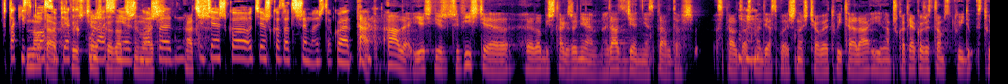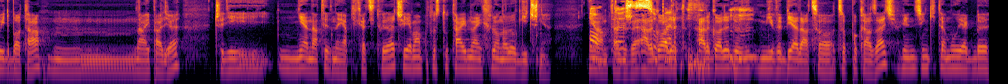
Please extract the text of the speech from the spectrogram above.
w taki no sposób, tak, jak kula śnieżna, że ciężko, ciężko zatrzymać, dokładnie. Tak, ale jeśli rzeczywiście robisz tak, że nie wiem, raz dziennie sprawdzasz, sprawdzasz mhm. media społecznościowe, Twittera i na przykład ja korzystam z, tweet, z Tweetbota mm, na iPadzie, czyli nie natywnej aplikacji Twittera, czyli ja mam po prostu timeline chronologicznie. Nie o, mam tak, że algorytm, algorytm mhm. mi wybiera, co, co pokazać, więc dzięki temu jakby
